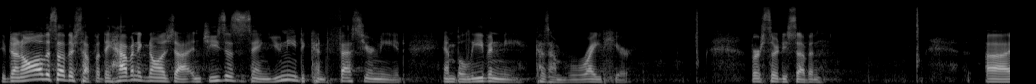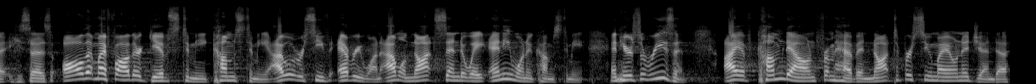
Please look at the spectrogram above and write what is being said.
They've done all this other stuff, but they haven't acknowledged that. And Jesus is saying, You need to confess your need and believe in me because I'm right here. Verse 37 uh, he says, All that my Father gives to me comes to me. I will receive everyone. I will not send away anyone who comes to me. And here's the reason I have come down from heaven not to pursue my own agenda,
